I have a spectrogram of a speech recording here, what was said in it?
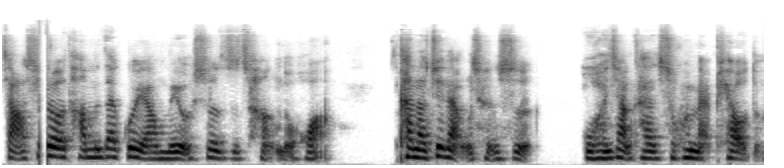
假设他们在贵阳没有设置场的话，看到这两个城市，我很想看是会买票的，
